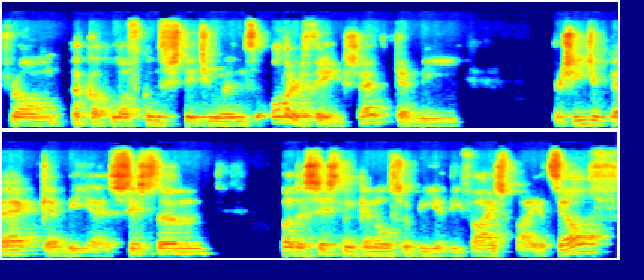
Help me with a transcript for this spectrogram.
from a couple of constituent other things. It can be procedure pack, can be a system, but a system can also be a device by itself.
